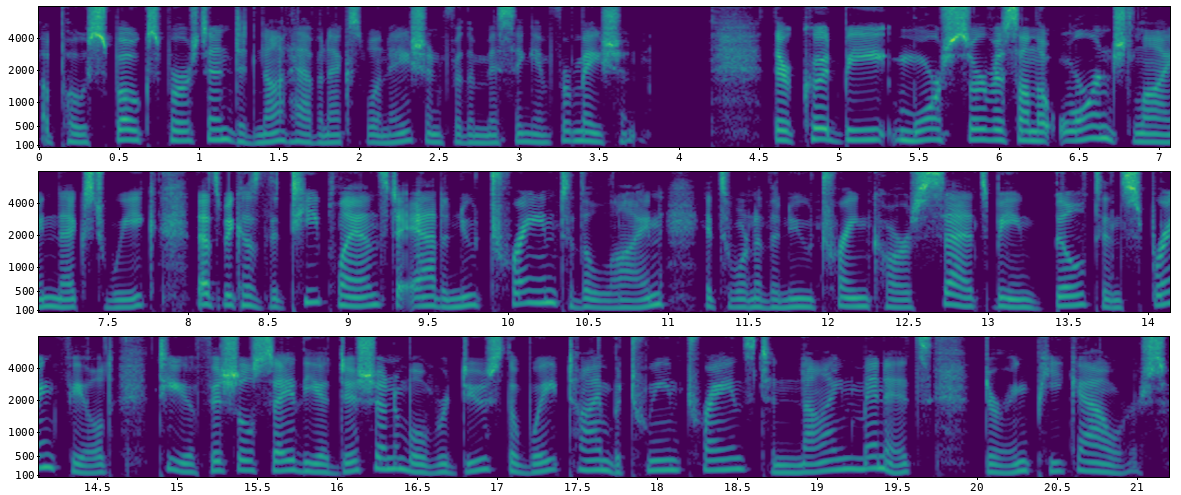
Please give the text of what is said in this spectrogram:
A Post spokesperson did not have an explanation for the missing information. There could be more service on the Orange Line next week. That's because the T plans to add a new train to the line. It's one of the new train car sets being built in Springfield. T officials say the addition will reduce the wait time between trains to nine minutes during peak hours.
